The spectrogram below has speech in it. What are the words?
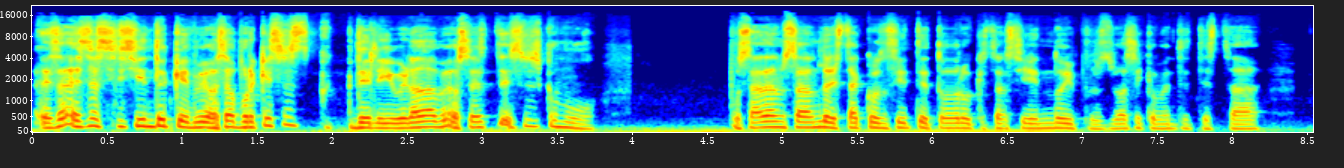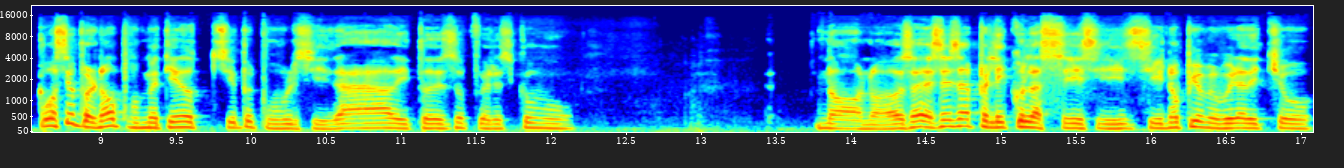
Esa, esa sí siento que. O sea, porque eso es deliberada. O sea, eso es como. Pues Adam Sandler está consciente de todo lo que está haciendo y pues básicamente te está. Como siempre, ¿no? Pues metiendo siempre publicidad y todo eso, pero es como. No, no, o sea, es esa película, sí, sí, si Inopio me hubiera dicho,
